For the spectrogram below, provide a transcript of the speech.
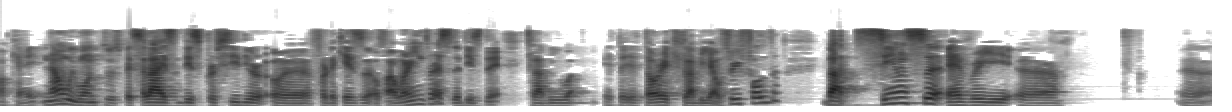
Okay, now we want to specialize this procedure uh, for the case of our interest, that is the toric Calabi-Yau threefold. But since every uh, uh,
